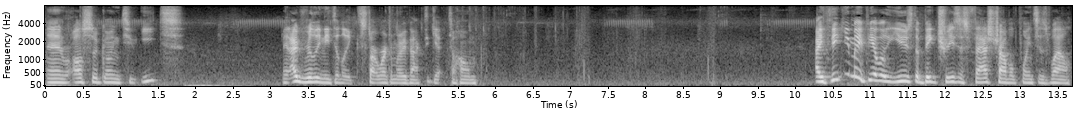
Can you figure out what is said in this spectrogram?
And we're also going to eat. Man, I really need to like start working my way back to get to home. I think you might be able to use the big trees as fast travel points as well.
